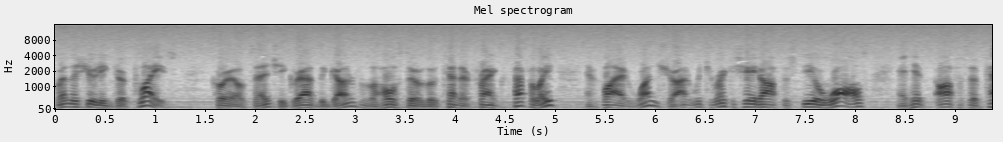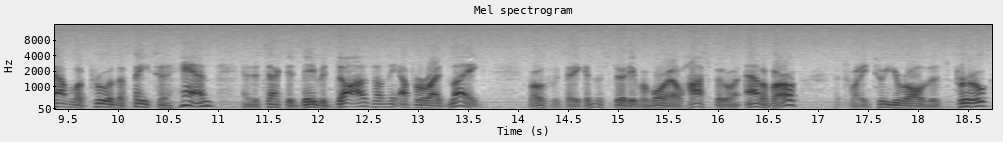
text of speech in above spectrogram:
when the shooting took place. Coyle said she grabbed the gun from the holster of Lieutenant Frank Pfefferly and fired one shot which ricocheted off the steel walls and hit Officer Pamela Prue in the face and hand and Detective David Dawes on the upper right leg. Both were taken to Sturdy Memorial Hospital in Attleboro. The 22-year-old Ms. Prue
